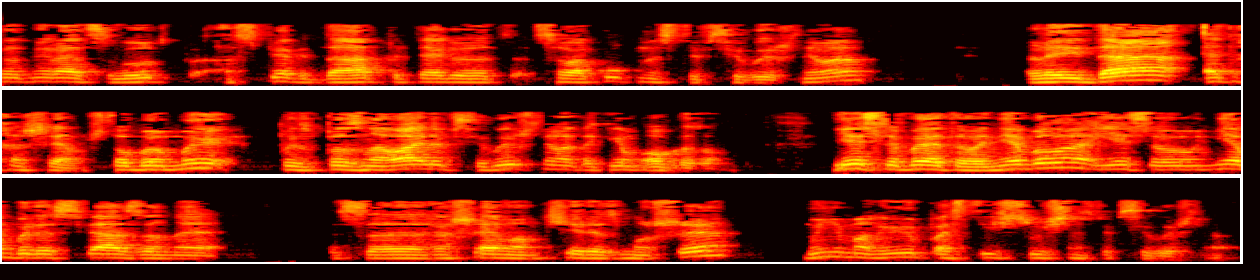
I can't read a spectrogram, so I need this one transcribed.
сферот мира Ацилут, аспект дат притягивает совокупности Всевышнего, Лейда это Хашем, чтобы мы познавали Всевышнего таким образом. Если бы этого не было, если бы не были связаны с Хашемом через Моше, мы не могли бы постичь сущности Всевышнего.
